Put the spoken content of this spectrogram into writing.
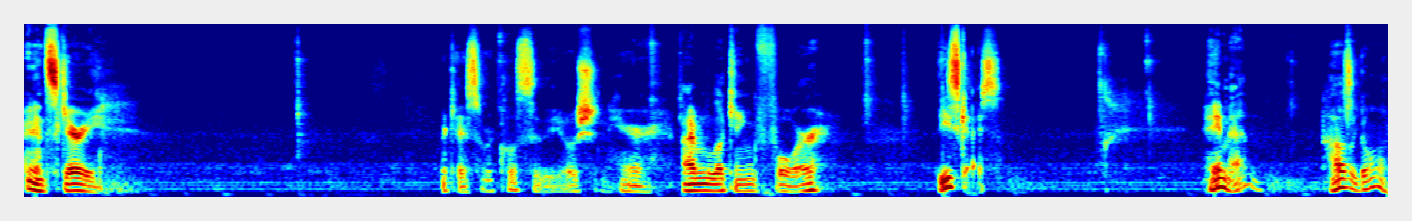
And scary. Okay, so we're close to the ocean here. I'm looking for these guys. Hey, man, how's it going?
